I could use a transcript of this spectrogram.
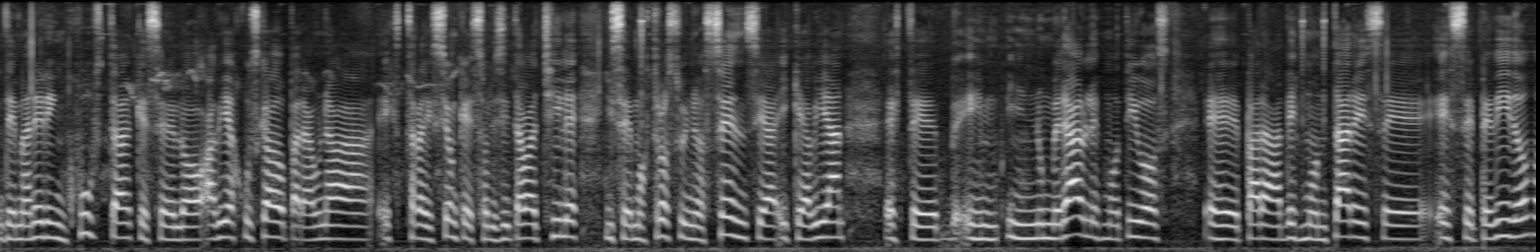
de manera injusta, que se lo había juzgado para una extradición que solicitaba Chile y se demostró su inocencia y que habían este, innumerables motivos eh, para desmontar ese, ese pedido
